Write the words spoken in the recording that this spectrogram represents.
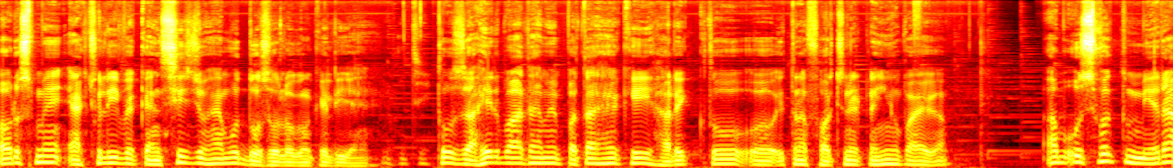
और उसमें एक्चुअली वैकेंसीज जो हैं वो 200 लोगों के लिए हैं। तो ज़ाहिर बात है हमें पता है कि हर एक तो इतना फॉर्चुनेट नहीं हो पाएगा। अब उस वक्त मेरा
